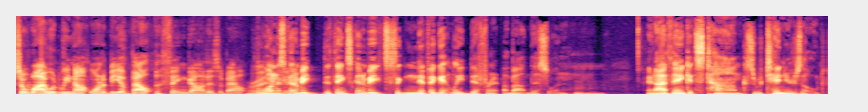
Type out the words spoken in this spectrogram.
So why would we not want to be about the thing God is about? The one that's You going to be, the thing's going to be significantly different about this one. And I think it's time because we're 10 years old.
